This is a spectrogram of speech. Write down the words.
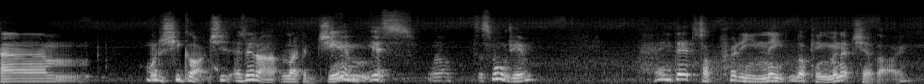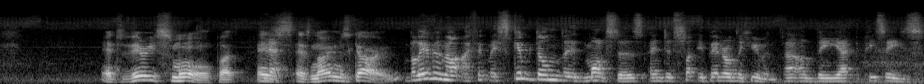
Um, what has she got? She, is that a like a gem? Gem, yes. Well, it's a small gem. Hey, that's a pretty neat looking miniature, though. It's very small, but as as gnomes go, Believe it or not, I think they skimped on the monsters and did slightly better on the humans, uh, on the uh, PCs.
